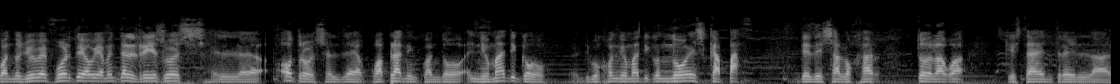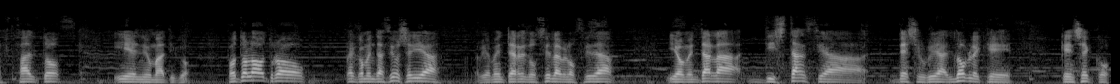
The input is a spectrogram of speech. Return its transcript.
Cuando llueve fuerte, obviamente el riesgo es el eh, otro, es el de aquaplaning, cuando el neumático, el dibujo neumático no es capaz de desalojar todo el agua que está entre el asfalto y el neumático. Por otro lado, otra recomendación sería, obviamente, reducir la velocidad y aumentar la distancia de seguridad, el doble que, que en seco.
